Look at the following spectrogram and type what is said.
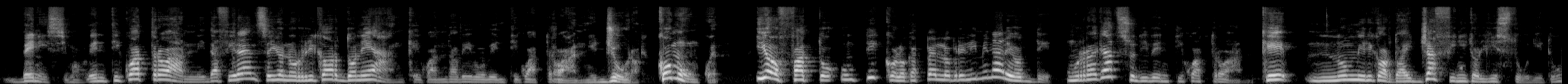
Benissimo 24 anni da Firenze. Io non ricordo neanche quando avevo 24 anni giuro. Comunque io ho fatto un piccolo cappello preliminare e ho detto un ragazzo di 24 anni che non mi ricordo, hai già finito gli studi tu?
